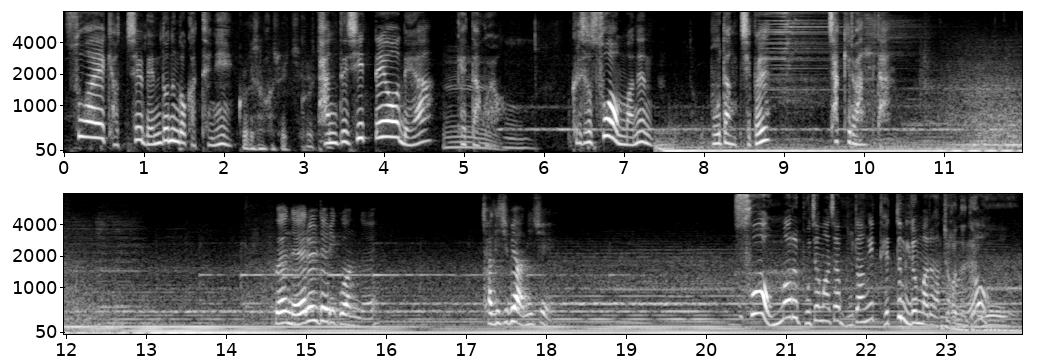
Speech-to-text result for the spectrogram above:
수아의 곁을 맴도는 것 같으니 그렇게 생각할 수 있지. 반드시 떼어내야겠다고요. 그래서 수아 엄마는 무당집을 찾기로 합니다. 웬 애를 데리고 왔네? 자기 집이 아니지? 수아 엄마를 보자마자 무당이 대뜸 이런 말을 하는. 거예요. 오.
